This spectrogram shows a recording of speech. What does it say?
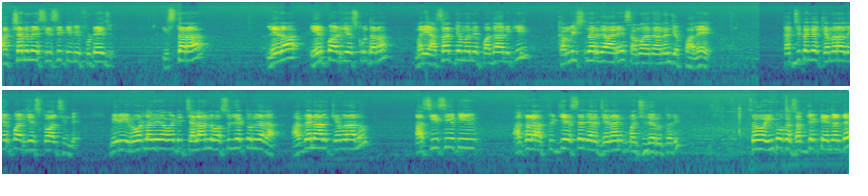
తక్షణమే సీసీటీవీ ఫుటేజ్ ఇస్తారా? లేదా ఏర్పాటు చేసుకుంటారా? మరి అసాధ్యం అనే పదానికి కమిషనర్ గారే సమాధానం చెప్పాలి. ఖచ్చితంగా కెమెరాలు ఏర్పాటు చేసుకోవాల్సిందే. మీరు ఈ రోడ్ల మీద బట్టి చలాన్లు వసూలు చేస్తారు కదా అవే నాలుగు కెమెరాలు ఆ సీసీటీవీ అక్కడ ఫిట్ చేస్తే జర జనానికి మంచి జరుగుతుంది. సో ఇంకొక సబ్జెక్ట్ ఏంటంటే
